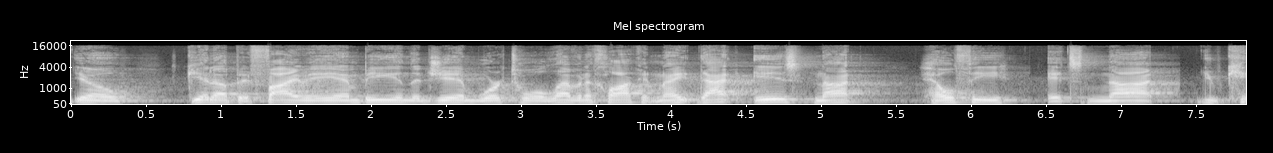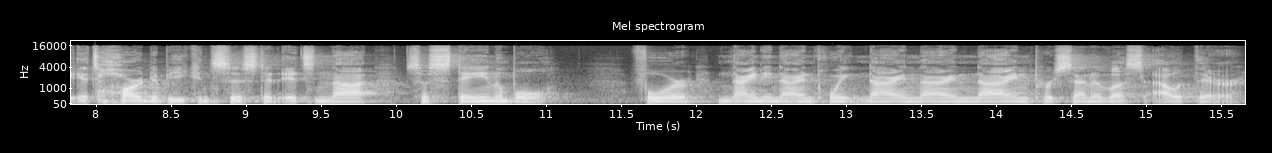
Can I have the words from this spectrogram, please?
you know, get up at 5 a.m., be in the gym, work till 11 o'clock at night. That is not healthy. It's not, you can, it's hard to be consistent. It's not sustainable for 99.999% of us out there.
